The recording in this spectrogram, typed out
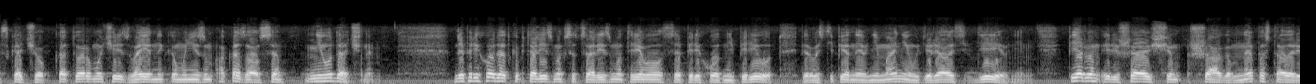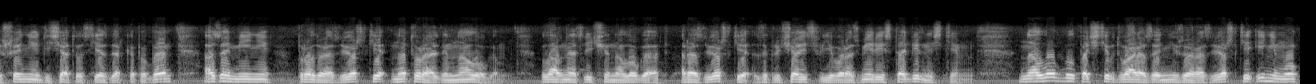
скачок к которому через военный коммунизм оказался неудачным. Для перехода от капитализма к социализму требовался переходный период. Первостепенное внимание уделялось деревне. Первым и решающим шагом НЭПа стало решение 10-го съезда РКПБ о замене продразверстки натуральным налогом. Главное отличие налога от разверстки заключались в его размере и стабильности. Налог был почти в два раза ниже разверстки и не мог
